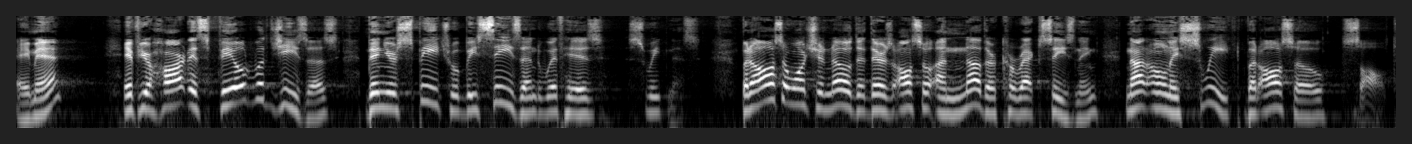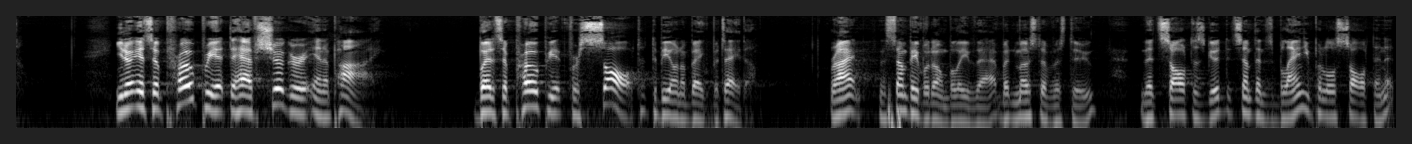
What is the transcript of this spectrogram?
Amen? If your heart is filled with Jesus, then your speech will be seasoned with his sweetness. But I also want you to know that there's also another correct seasoning, not only sweet, but also salt. You know, it's appropriate to have sugar in a pie but it's appropriate for salt to be on a baked potato, right? Some people don't believe that, but most of us do. That salt is good. It's something that's bland. You put a little salt in it.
